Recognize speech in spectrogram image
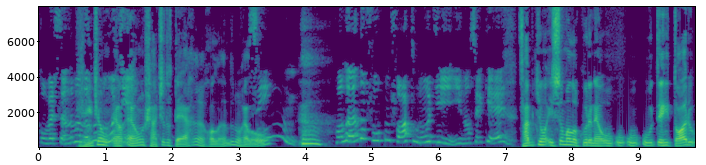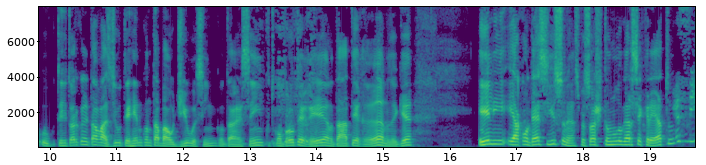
conversando, mandando Gente, é um, nude. é, é um chat do Terra rolando no Hello? Sim. Rolando full com foto nude e não sei o que. Sabe que isso é uma loucura, né? O, o, o- território, o território quando ele tá vazio, o terreno quando tá baldio, assim, quando tá recém, tu comprou o terreno, tá aterrando, não sei o quê. Ele, acontece isso, né? As pessoas acham que estão num lugar secreto Assim.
